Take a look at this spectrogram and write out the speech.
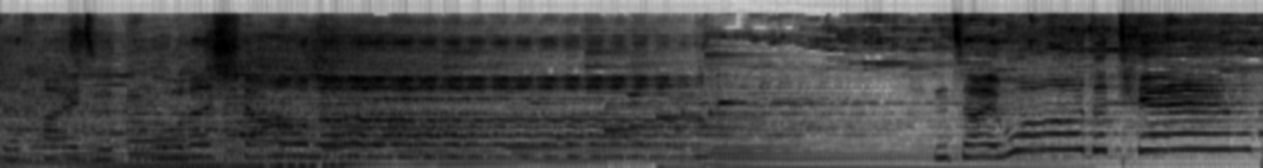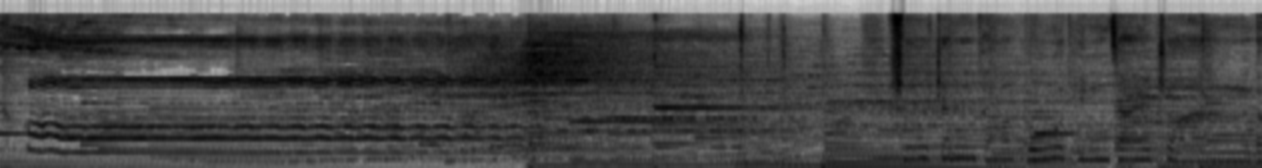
是孩子哭了笑了，在我的天空，时针它不停在转动，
